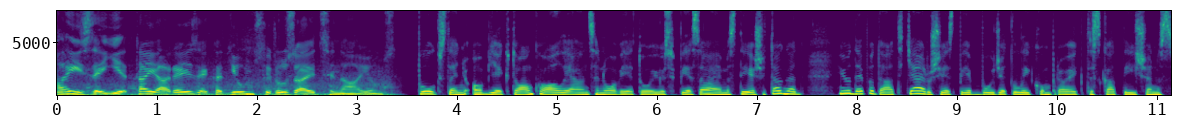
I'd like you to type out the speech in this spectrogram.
Aizejiet tajā reizē, kad jums ir uzaicinājums. Pulksteņu objektu Onko alianse novietojusi pie saimas tieši tagad, jo deputāti ķērušies pie budžeta likuma projekta skatīšanas.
